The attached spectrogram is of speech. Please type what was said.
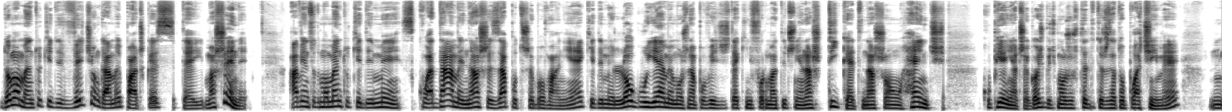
do momentu, kiedy wyciągamy paczkę z tej maszyny. A więc od momentu, kiedy my składamy nasze zapotrzebowanie, kiedy my logujemy, można powiedzieć tak informatycznie, nasz ticket, naszą chęć kupienia czegoś, być może wtedy też za to płacimy, mm,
